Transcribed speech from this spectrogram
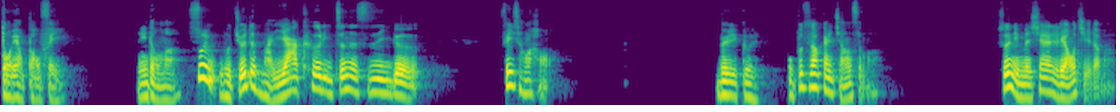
都要报废。你懂吗？所以我觉得买亚克力真的是一个非常好，very good。我不知道该讲什么。所以你们现在了解了吧？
